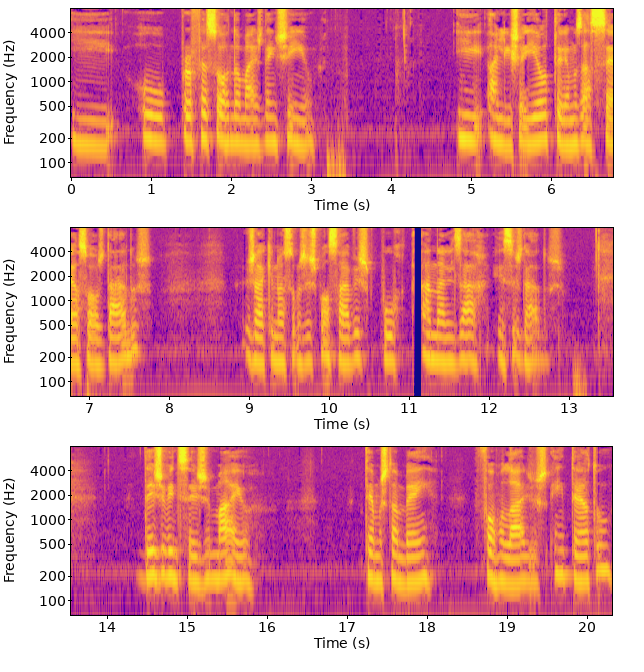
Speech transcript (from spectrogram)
e o professor Domais Dentinho e a Lixa e eu teremos acesso aos dados, já que nós somos responsáveis por analisar esses dados. Desde 26 de maio, temos também formulários em teto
